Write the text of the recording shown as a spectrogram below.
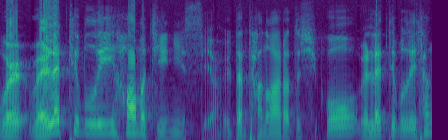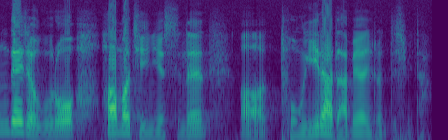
were relatively homogeneous요. 일단 단어 알아두시고 relatively 상대적으로 homogeneous는 어, 동일하다면 이런 뜻입니다.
